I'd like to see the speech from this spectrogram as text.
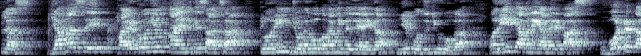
प्लस यहाँ से हाइड्रोनियम आयन के साथ साथ क्लोरीन जो है वो बाहर निकल जाएगा, ये पॉजिटिव होगा। और ये क्या बनेगा मेरे पास? वाटर का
